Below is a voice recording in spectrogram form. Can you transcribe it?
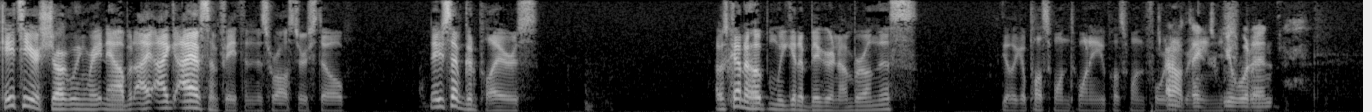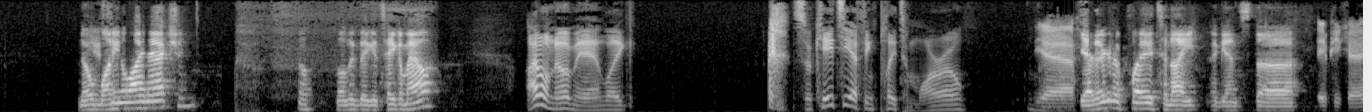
KT are struggling right now, but I, I I have some faith in this roster still. They just have good players. I was kind of hoping we get a bigger number on this, get like a plus 120, plus 140. I don't range, think you but- wouldn't. No You money line action. No, don't think they could take them out. I don't know, man. Like, so KT, I think play tomorrow. Yeah, Yeah, they're gonna play tonight against uh APK.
